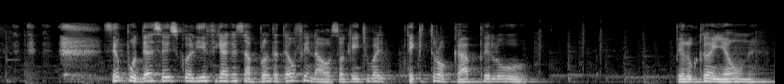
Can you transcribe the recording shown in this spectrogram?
se eu pudesse, eu escolhia ficar com essa planta até o final. Só que a gente vai ter que trocar pelo. Pelo canhão, né?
